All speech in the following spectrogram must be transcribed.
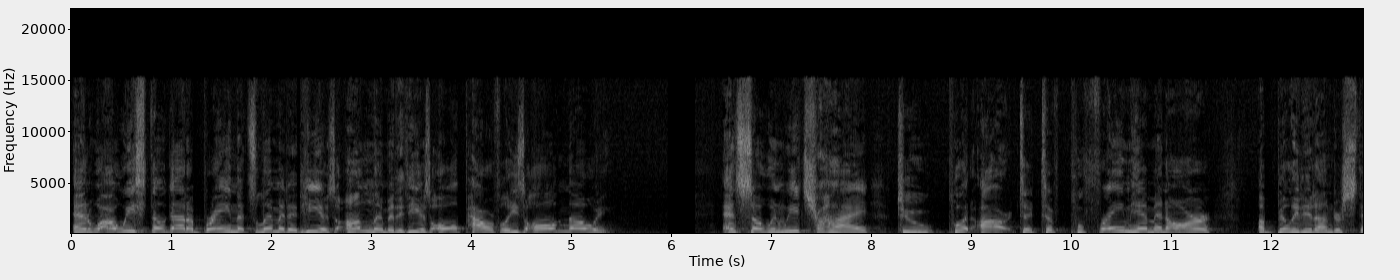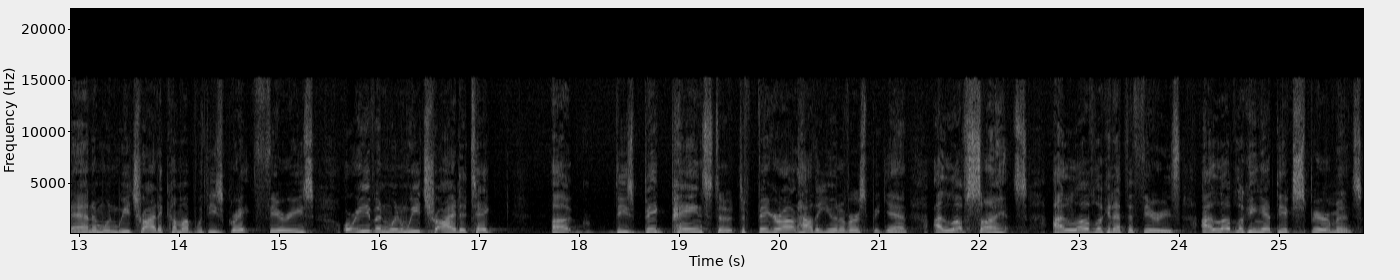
And while we still got a brain that's limited, he is unlimited. He is all powerful. He's all knowing. And so when we try to put our to, to frame him in our ability to understand him, when we try to come up with these great theories, or even when we try to take uh, these big pains to, to figure out how the universe began. I love science. I love looking at the theories. I love looking at the experiments.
